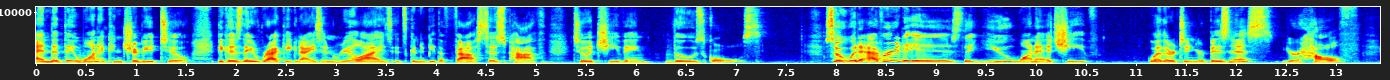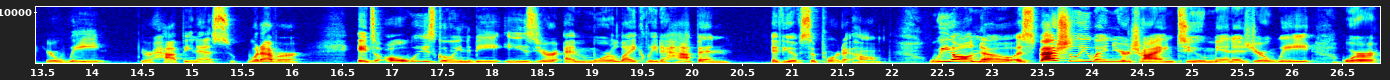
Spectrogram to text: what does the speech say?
and that they want to contribute to because they recognize and realize it's going to be the fastest path to achieving those goals. So, whatever it is that you want to achieve, whether it's in your business, your health, your weight, your happiness, whatever, it's always going to be easier and more likely to happen if you have support at home. We all know, especially when you're trying to manage your weight or,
